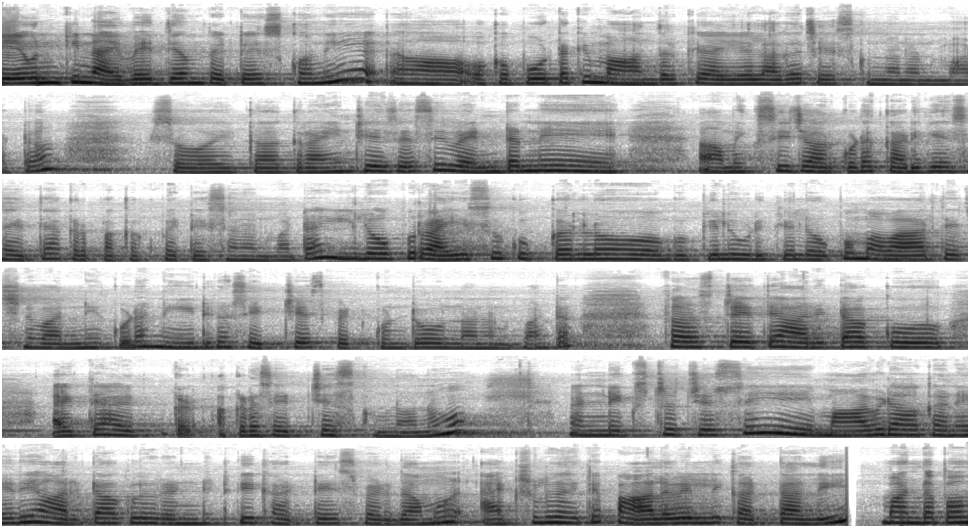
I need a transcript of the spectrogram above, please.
దేవునికి నైవేద్యం పెట్టేసుకొని ఒక పూటకి మా అందరికీ అయ్యేలాగా చేసుకున్నాను అనమాట సో ఇక గ్రైండ్ చేసేసి వెంటనే మిక్సీ జార్ కూడా కడిగేసి అయితే అక్కడ పక్కకు పెట్టేశాను అనమాట ఈలోపు రైస్ కుక్కర్లో గుగ్గిలు ఉడికేలోపు మా వారు తెచ్చినవన్నీ కూడా నీట్గా సెట్ చేసి పెట్టుకుంటూ ఉన్నాను అనమాట ఫస్ట్ అయితే అరిటాకు అయితే అక్కడ అక్కడ సెట్ చేసుకున్నాను. అండ్ నెక్స్ట్ వచ్చేసి మామిడాకు అనేది అరిటాకులు రెండింటికి కట్టేసి పెడదాము. యాక్చువల్గా అయితే పాలవెల్లి కట్టాలి. మండపం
